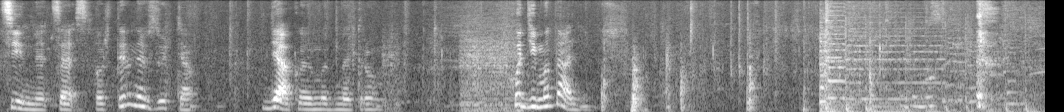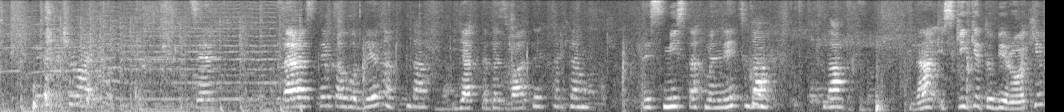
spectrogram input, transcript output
Цінне це спортивне взуття. Дякуємо, Дмитро. Ходімо далі. Це зараз тиха година. Да. Як тебе звати? Артем. Ти з міста Хмельницького? Да. Да. Да? І скільки тобі років?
